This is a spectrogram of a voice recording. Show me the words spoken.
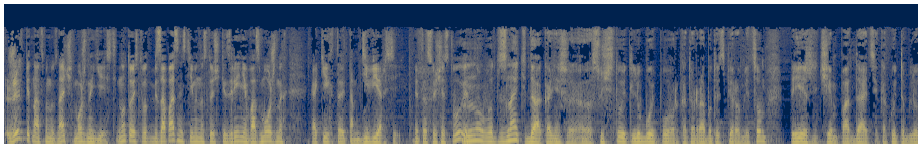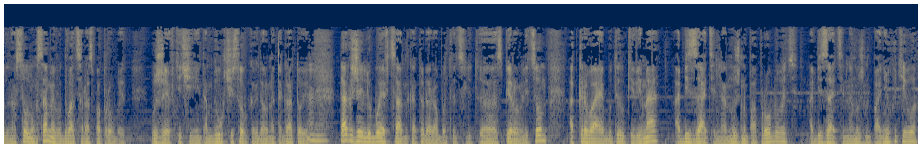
Жив 15 минут, значит, можно есть. Ну, то есть, вот безопасность именно с точки зрения возможных каких-то там диверсий. Это существует? Ну, вот знаете, да, конечно, э, существует любой повар, который работает с первым лицом, прежде чем подать какое-то блюдо на стол, он сам его 20 раз попробует уже в течение там, двух часов, когда он это готовит. Также любой официант, который работает с, э, с первым лицом, открывая бутылки вина, обязательно нужно попробовать, обязательно нужно понюхать его.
